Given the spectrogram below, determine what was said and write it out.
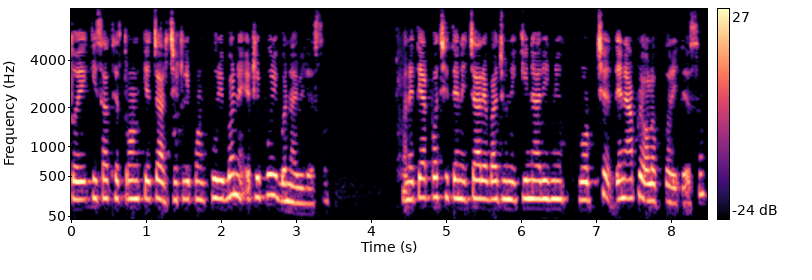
તો એકી સાથે ત્રણ કે ચાર જેટલી પણ પૂરી બને, એટલી પૂરી બનાવી લેશું. અને ત્યાર પછી તેની ચારે બાજુની કિનારીની લોટ છે, તેને આપણે અલગ કરી દેશું.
